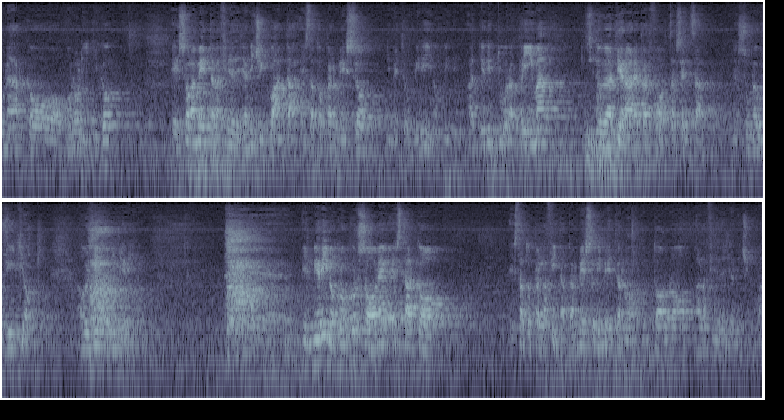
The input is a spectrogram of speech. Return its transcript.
un arco monolitico e solamente alla fine degli anni 50 è stato permesso di mettere un mirino, quindi addirittura prima si doveva tirare per forza senza nessun ausilio, ausilio di mirino. Eh, il mirino concursore è stato, è stato per la fita permesso di metterlo intorno alla fine degli anni 50.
